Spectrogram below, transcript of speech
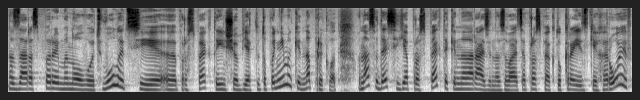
нас зараз перейменовують вулиці, е, проспекти, інші об'єкти топонімики. Наприклад, у нас в Одесі є проспект, який наразі називається проспект українських героїв.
